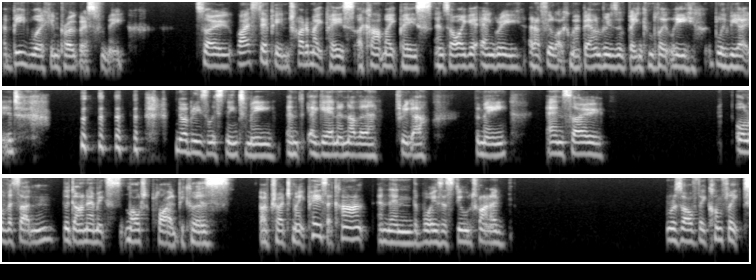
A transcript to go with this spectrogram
a big work in progress for me. So I step in, try to make peace. I can't make peace. And so I get angry and I feel like my boundaries have been completely obliviated. Nobody's listening to me. And again, another trigger for me. And so all of a sudden, the dynamics multiplied because I've tried to make peace. I can't. And then the boys are still trying to resolve their conflict.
